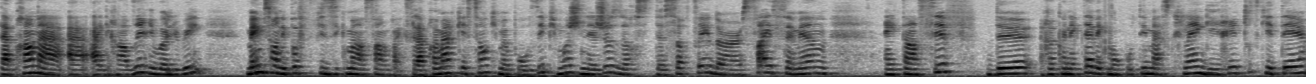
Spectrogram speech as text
d'apprendre à, à, à, grandir, évoluer, même si on n'est pas physiquement ensemble. C'est la première question qu'il m'a posée. Puis moi, je venais juste de, sortir d'un 16 semaines intensif de reconnecter avec mon côté masculin, guérir tout ce qui était...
